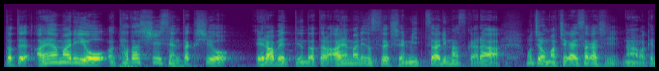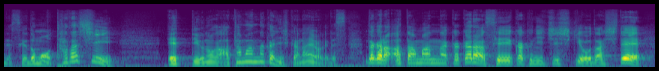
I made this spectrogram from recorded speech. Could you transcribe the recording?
だって誤りを正しい選択肢を選べっていうんだったら誤りの選択肢が3つありますからもちろん間違い探しなわけですけども正しい絵っていうのが頭の中にしかないわけです。だから頭の中から正確に知識を出して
